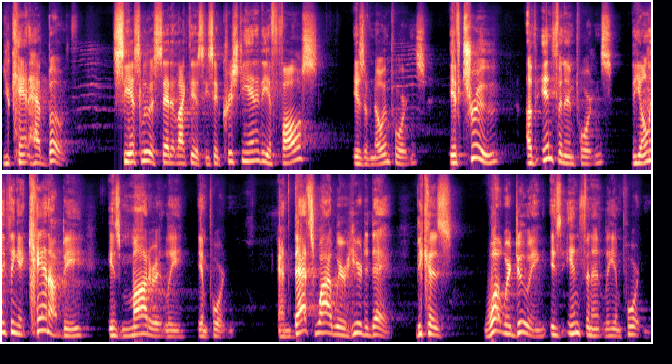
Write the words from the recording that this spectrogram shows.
You can't have both. C.S. Lewis said it like this. He said, "Christianity if false is of no importance. If true, of infinite importance. The only thing it cannot be is moderately important. And that's why we're here today, because what we're doing is infinitely important.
